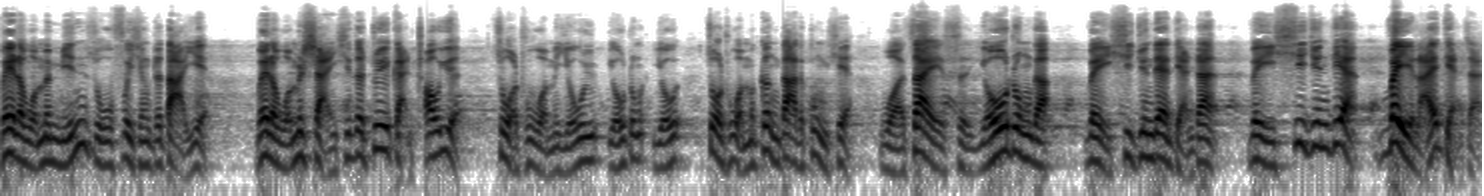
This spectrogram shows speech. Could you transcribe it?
为了我们民族复兴之大业，为了我们陕西的追赶、超越。做出我们由由衷由做出我们更大的贡献，我再一次由衷的为西军店点赞，为西军店未来点赞。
